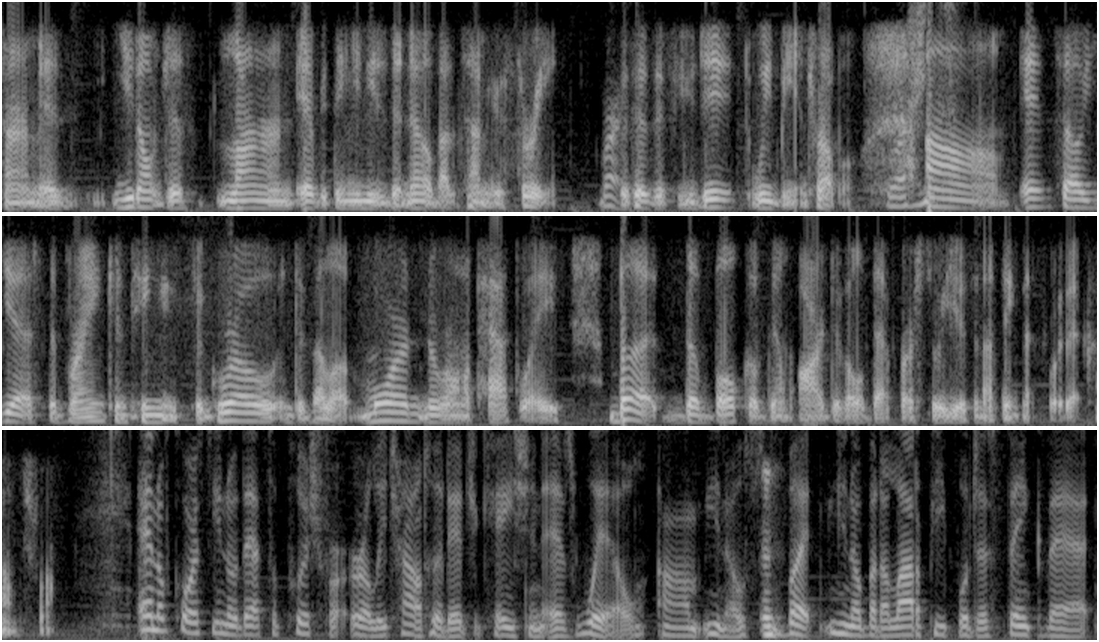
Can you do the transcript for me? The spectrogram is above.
term, is you don't just learn everything you needed to know by the time you're three. Right. Because if you did, we'd be in trouble. Right. Um, and so, yes, the brain continues to grow and develop more neuronal pathways, but the bulk of them are developed that first three years, and I think that's where that comes from. And of course, you know that's a push for early childhood education as well. Um, you know, mm-hmm. but you know, but a lot of people just think that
